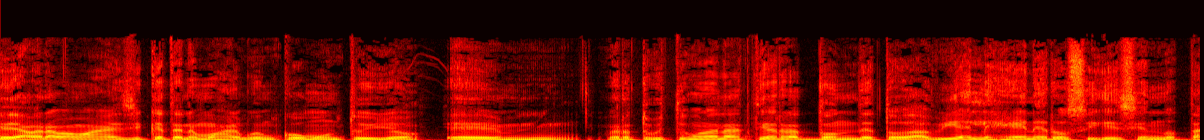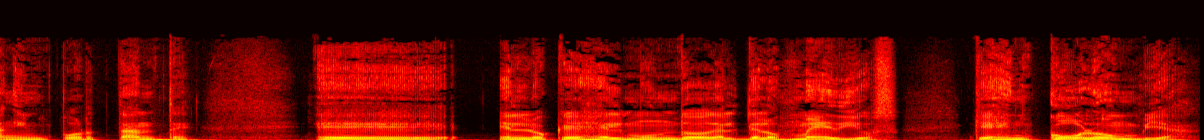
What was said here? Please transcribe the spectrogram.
que ahora vamos a decir que tenemos algo en común tú y yo, eh, pero estuviste en una de las tierras donde todavía el género sigue siendo tan importante eh, en lo que es el mundo de los medios, que es en Colombia.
